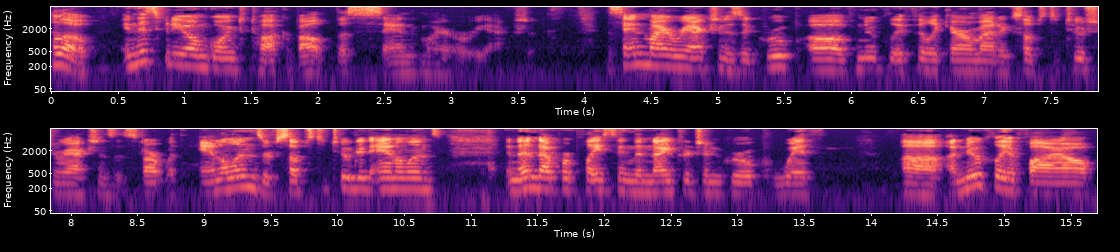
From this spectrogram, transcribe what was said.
Hello, in this video I'm going to talk about the Sandmeyer reaction. The Sandmeyer reaction is a group of nucleophilic aromatic substitution reactions that start with anilines or substituted anilines and end up replacing the nitrogen group with uh, a nucleophile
